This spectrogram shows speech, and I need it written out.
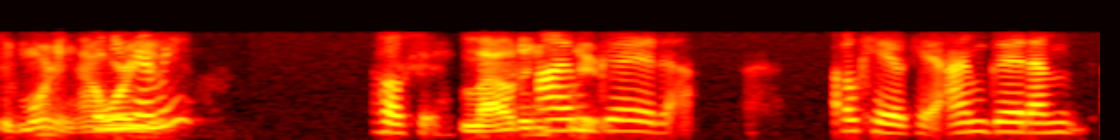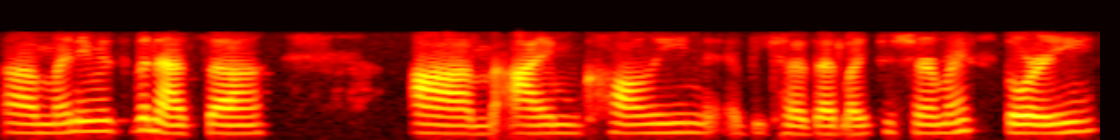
Good morning. How Can you are hear you? me? Okay. Loud and clear. I'm good. Okay, okay. I'm good. I'm um my name is Vanessa. Um I'm calling because I'd like to share my story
